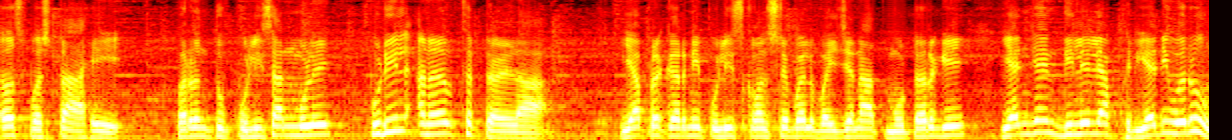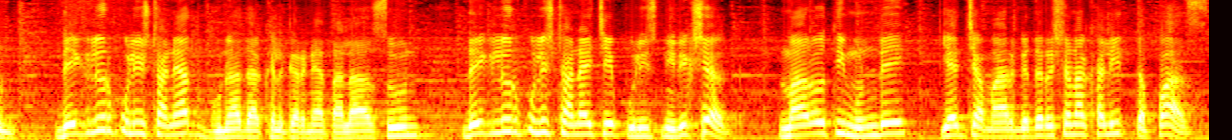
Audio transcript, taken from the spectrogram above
अस्पष्ट आहे. परंतु पोलिसांमुळे पुढील अनर्थ टळला. या प्रकरणी पोलीस कॉन्स्टेबल वैजनाथ मोटरगे यांच्या दिलेल्या फिर्यादीवरून देगलूर पोलीस ठाण्यात गुन्हा दाखल करण्यात आला असून देगलूर पोलीस ठाण्याचे पोलीस निरीक्षक मारुती मुंडे यांच्या मार्गदर्शनाखाली तपास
